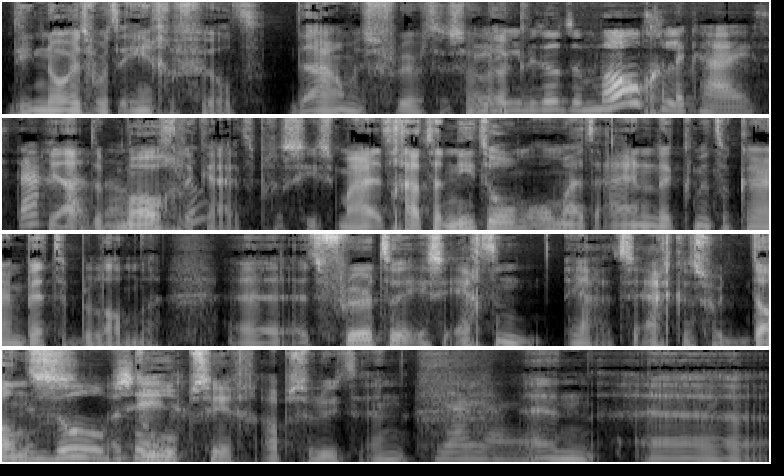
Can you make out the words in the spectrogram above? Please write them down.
die nooit wordt ingevuld. Daarom is flirten zo leuk. Je bedoelt de mogelijkheid. Daar ja, gaat de mogelijkheid, precies. Maar het gaat er niet om om uiteindelijk met elkaar in bed te belanden. Uh, het flirten is echt een, ja, het is eigenlijk een soort dans. Een doel op het zich. doel op zich, absoluut. En, ja, ja, ja. En, uh,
